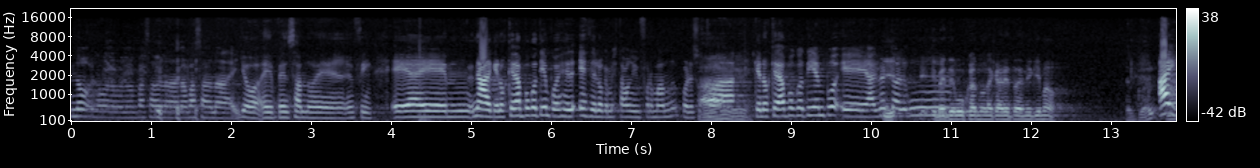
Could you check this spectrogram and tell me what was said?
no, no, no, no ha pasado nada, no ha pasado nada. Yo eh, pensando en, en fin, Eh, eh, nada, que nos queda poco tiempo, es, es de lo que me estaban informando, por eso Ah, estaba, que nos queda poco tiempo. Eh, Y, Alberto, ¿algún...? y- vete buscando la careta de Mickey Mouse. ¿El cual? Ay,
